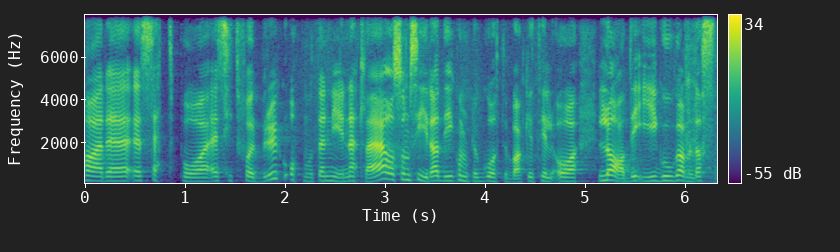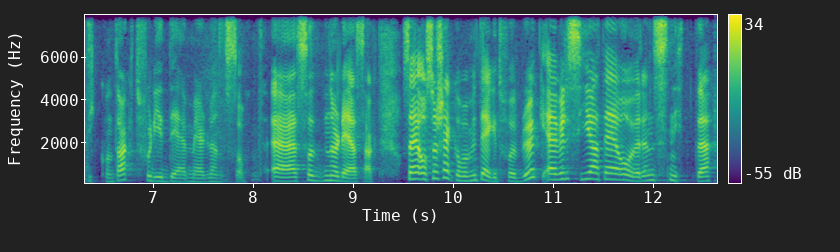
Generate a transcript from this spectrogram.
har eh, sett på eh, sitt forbruk opp mot den nye nettleie, og som sier at de kommer til å gå tilbake til å lade i god gammeldags stikkontakt fordi det er mer lønnsomt. Eh, så når det er sagt. Så har jeg også sjekka på mitt eget forbruk. Jeg vil si at jeg er over, snittet,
